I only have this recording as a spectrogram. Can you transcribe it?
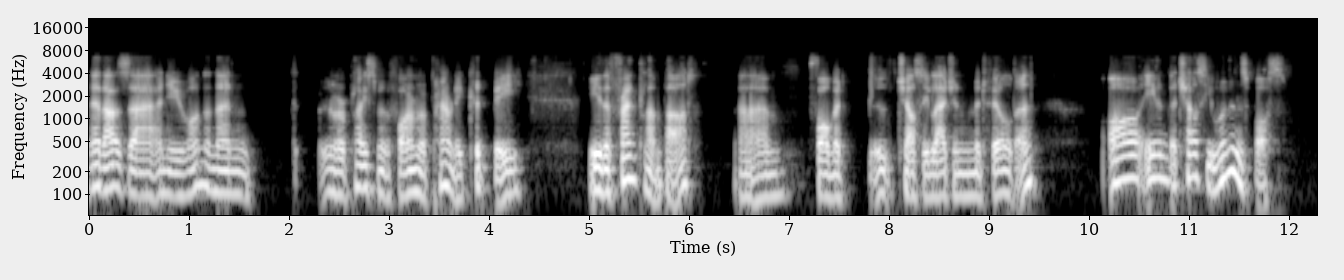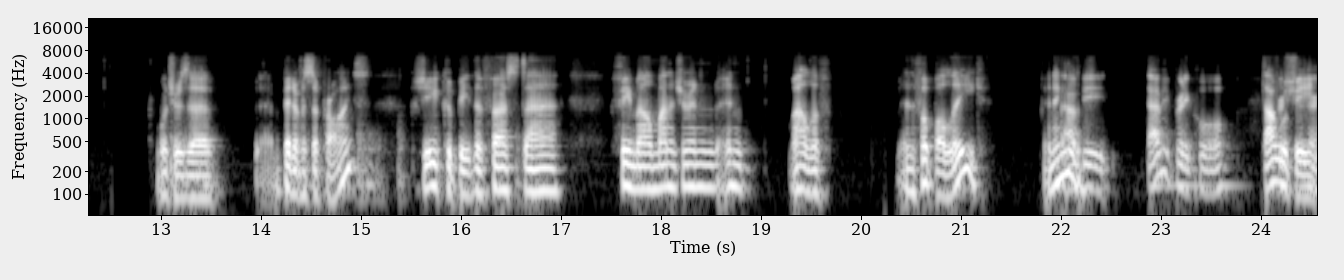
yeah, that was uh, a new one. And then the replacement for him apparently could be either Frank Lampard, um, former Chelsea legend midfielder, or even the Chelsea women's boss, which was a, a bit of a surprise. She could be the first uh, female manager in, in well, the, in the football league in England. That England. would be that would be pretty cool. that would be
